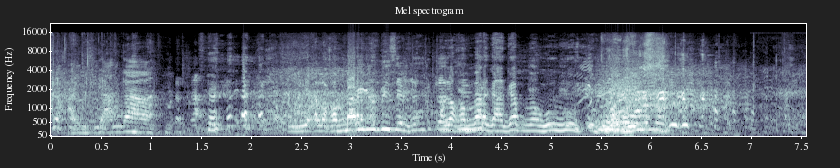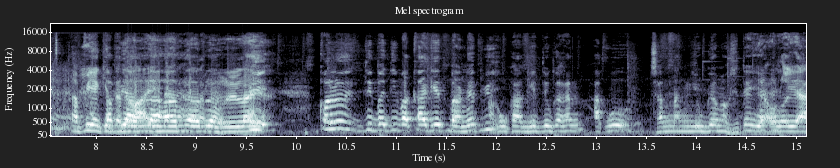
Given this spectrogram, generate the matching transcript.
Habis gagal. Iya kalau kembar bisa Kalau kembar gagap mau gugup itu. Tapi ya kita doain alhamdulillah, Kalau tiba-tiba kaget banget. Aku kaget juga kan, aku senang juga maksudnya ya Allah ya,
